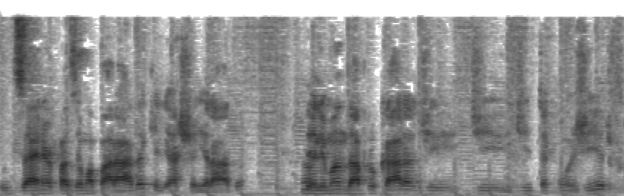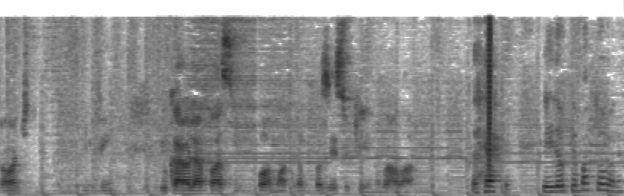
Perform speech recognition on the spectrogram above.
o designer fazer uma parada que ele acha irada, dele mandar pro cara de, de, de tecnologia, de front, enfim, e o cara olhar e falar assim, pô, mó trampo fazer isso aqui, não vai rolar. É, perdeu tempo à toa, né?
